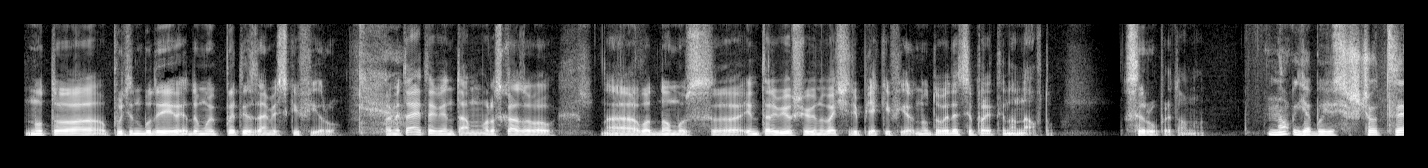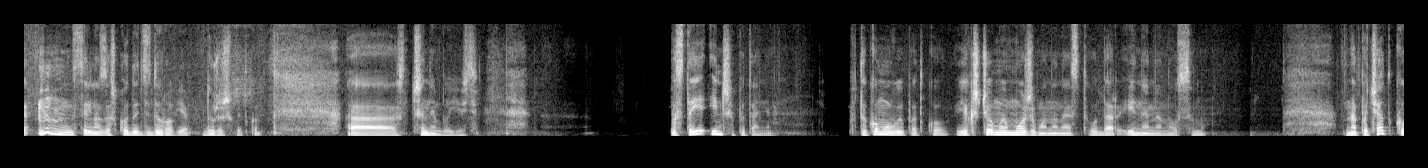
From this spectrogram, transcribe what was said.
ну то Путін буде, я думаю, пити замість кефіру. Пам'ятаєте, він там розказував е, в одному з е, інтерв'ю, що він ввечері п'є кефір. Ну, доведеться перейти на нафту. Сиру при. Ну, я боюсь, що це сильно зашкодить здоров'ю дуже швидко. А, чи не боюсь? Постає інше питання. в такому випадку, якщо ми можемо нанести удар і не наносимо, на початку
